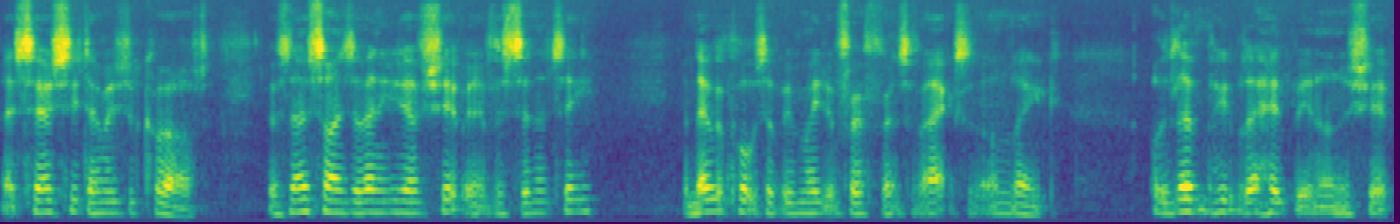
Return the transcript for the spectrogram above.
that seriously damaged the craft. There was no signs of any US ship in the vicinity, and no reports have been made of reference of accident on lake. Of eleven people that had been on the ship,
